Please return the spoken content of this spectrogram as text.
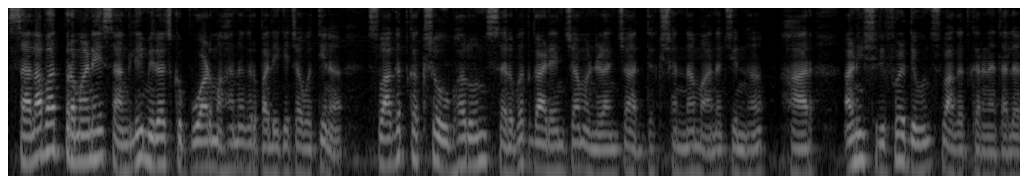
सालाबादप्रमाणे सांगली मिरज कुपवाड महानगरपालिकेच्या वतीनं स्वागत कक्ष उभारून सरबत गाड्यांच्या मंडळांच्या अध्यक्षांना मानचिन्ह हार आणि श्रीफळ देऊन स्वागत करण्यात आलं.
